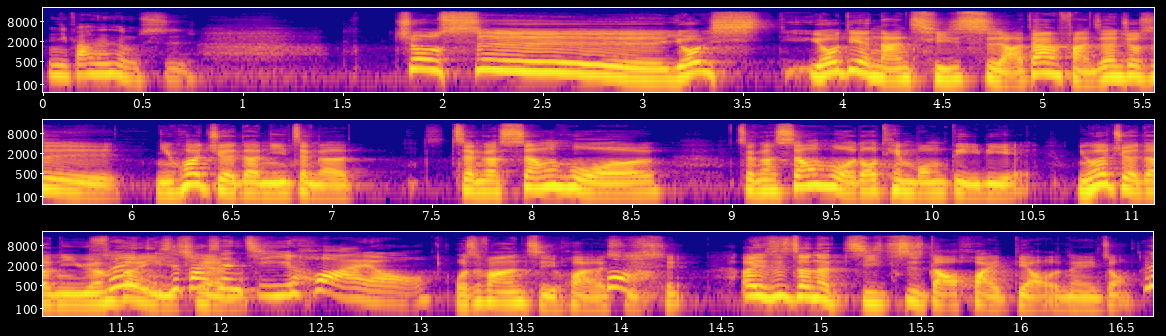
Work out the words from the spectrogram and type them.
你发生什么事？就是有有点难启齿啊，但反正就是你会觉得你整个整个生活整个生活都天崩地裂，你会觉得你原本以你是发生极坏哦。我是发生极坏的事情，而且是真的极致到坏掉的那一种。那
